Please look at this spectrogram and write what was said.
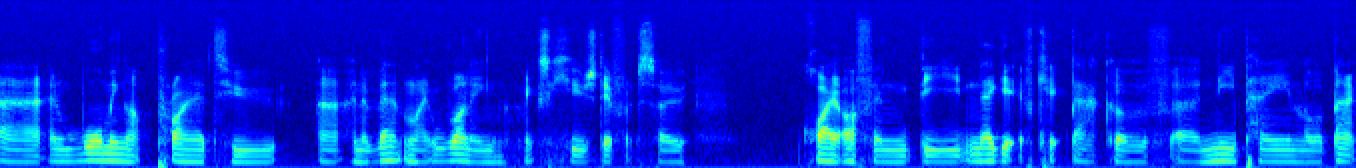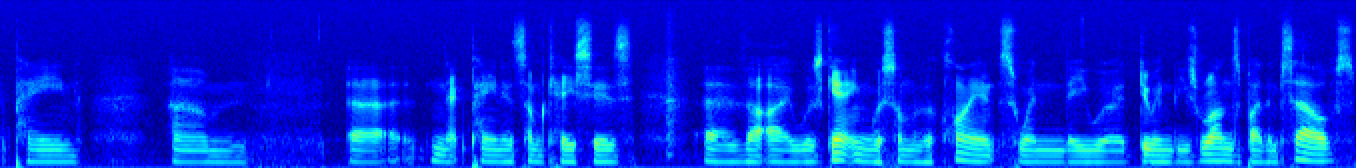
Uh, and warming up prior to uh, an event like running makes a huge difference. So quite often the negative kickback of uh, knee pain, lower back pain, um, uh, neck pain in some cases uh, that I was getting with some of the clients when they were doing these runs by themselves.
